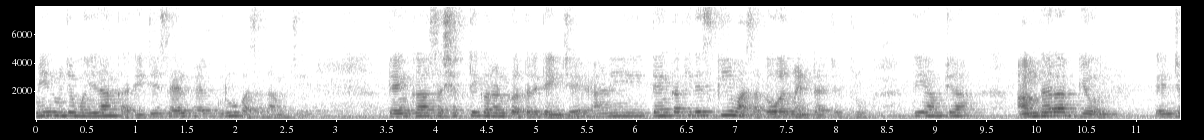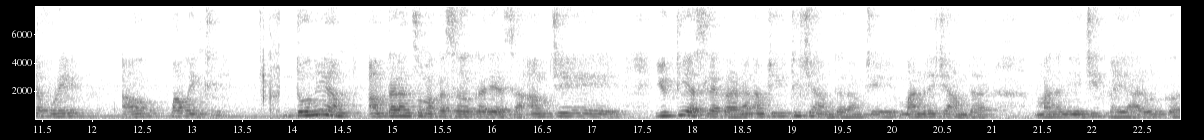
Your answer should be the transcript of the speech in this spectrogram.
मेन म्हणजे महिलां खातीर जे सेल्फ हेल्प ग्रूप आसात आमचे तांकां सशक्तीकरण करतले तेंचे आनी तांकां कितें स्कीम आसा गव्हर्मेंटाच्या थ्रू ती आमच्या आमदाराक घेवन तेंच्या फुडें हांव पावयतलें. दोनूय आम आमदारांचो म्हाका सहकार्य आसा आमचे युती आसल्या कारणान आमचे युतीचे आमदार आमचे मांद्रेचे आमदार माननीय जीत भाई आरोलकर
